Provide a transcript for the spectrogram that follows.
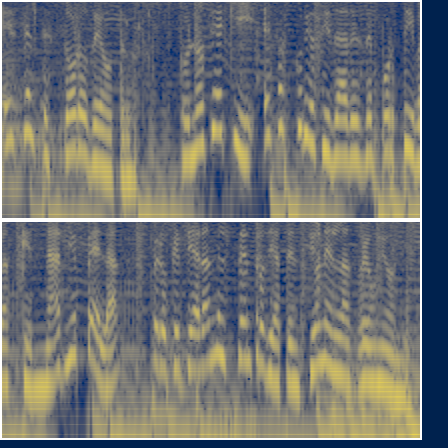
es el tesoro de otros. Conoce aquí esas curiosidades deportivas que nadie pela, pero que te harán el centro de atención en las reuniones.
